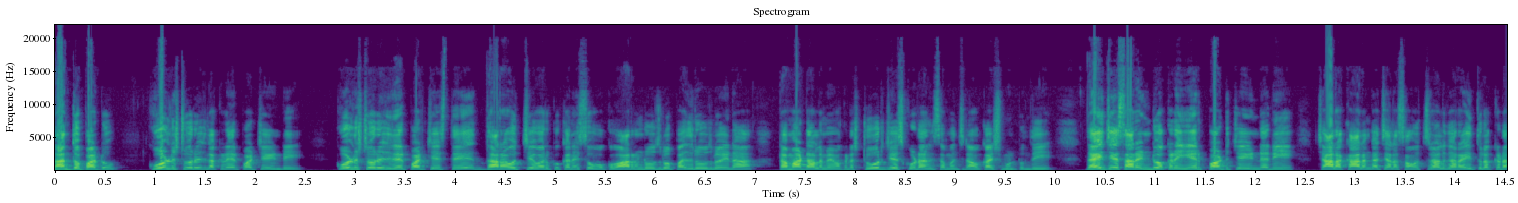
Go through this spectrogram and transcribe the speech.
దాంతోపాటు కోల్డ్ స్టోరేజ్లు అక్కడ ఏర్పాటు చేయండి. కోల్డ్ స్టోరేజ్ ఏర్పాటు చేస్తే ధర వచ్చే వరకు కనీసం ఒక వారం రోజులు పది రోజులు అయినా టమాటాలు మేము అక్కడ స్టోర్ చేసుకోవడానికి సంబంధించిన అవకాశం ఉంటుంది. దయచేసి ఆ రెండు అక్కడ ఏర్పాటు చేయండి అని చాలా కాలంగా చాలా సంవత్సరాలుగా రైతులు అక్కడ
